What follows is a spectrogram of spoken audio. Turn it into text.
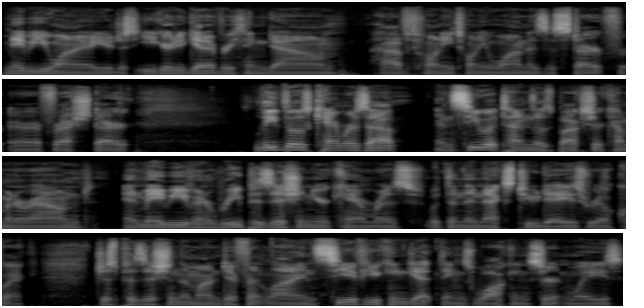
maybe you want to, you're just eager to get everything down, have 2021 as a start for a fresh start. Leave those cameras up and see what time those bucks are coming around and maybe even reposition your cameras within the next two days real quick. Just position them on different lines see if you can get things walking certain ways.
